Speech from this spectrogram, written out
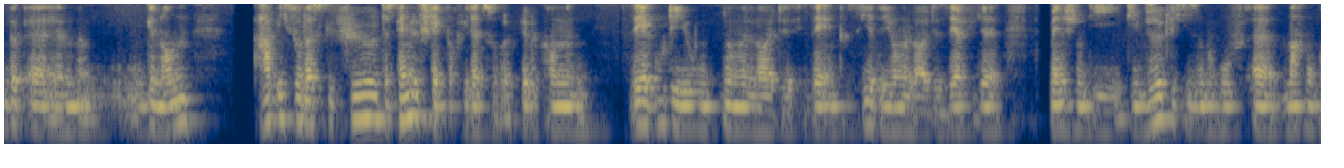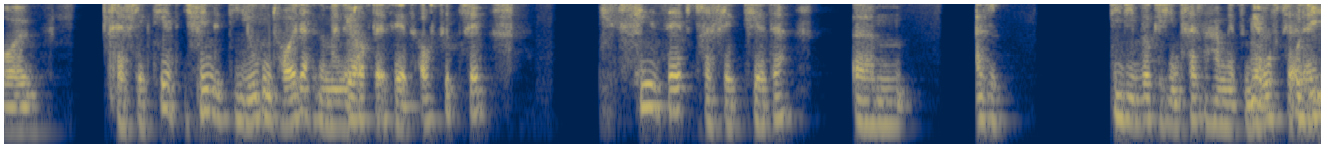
äh, genommen, habe ich so das Gefühl, das Pendel steckt doch wieder zurück. Wir bekommen sehr gute Jugend, junge Leute, sehr interessierte junge Leute, sehr viele Menschen, die, die wirklich diesen Beruf äh, machen wollen. reflektiert. Ich finde, die Jugend heute, also meine Ja. Tochter ist ja jetzt auch 17, ist viel selbstreflektierter. Ähm, also die, die wirklich Interesse haben, jetzt einen Beruf zu Und die erlernen,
